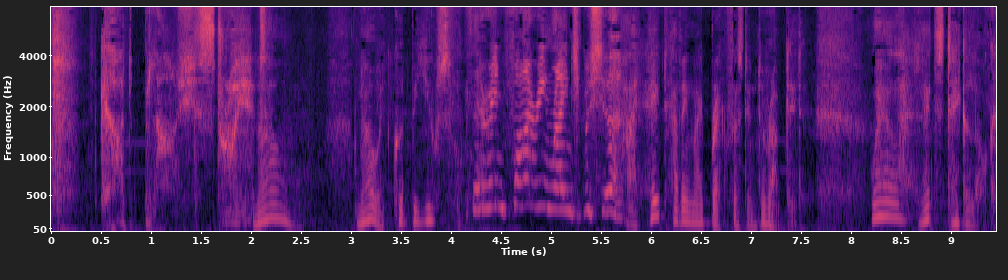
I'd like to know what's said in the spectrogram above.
Carte blanche. Destroy it. No. No, it could be useful. They're in firing range, monsieur. I hate having my breakfast interrupted. Well, let's take a look.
